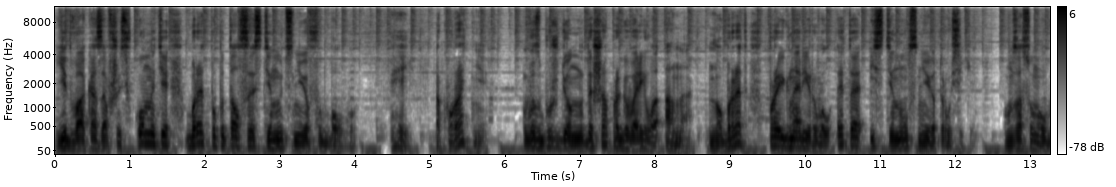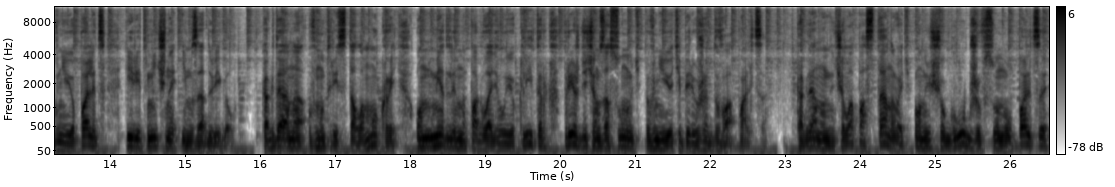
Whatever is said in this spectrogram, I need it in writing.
Едва оказавшись в комнате, Бред попытался стянуть с нее футболку. «Эй, аккуратнее!» Возбужденно дыша проговорила она, но Бред проигнорировал это и стянул с нее трусики. Он засунул в нее палец и ритмично им задвигал. Когда она внутри стала мокрой, он медленно погладил ее клитор, прежде чем засунуть в нее теперь уже два пальца. Когда она начала постановать, он еще глубже всунул пальцы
